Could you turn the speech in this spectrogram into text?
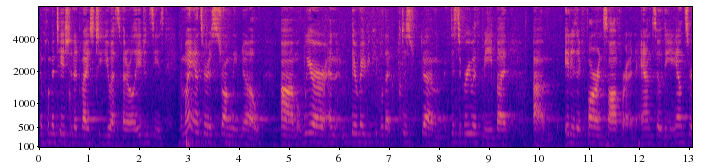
implementation advice to U.S. federal agencies. And my answer is strongly no. Um, We are, and there may be people that dis- um, disagree with me, but um, it is a foreign sovereign. And so the answer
